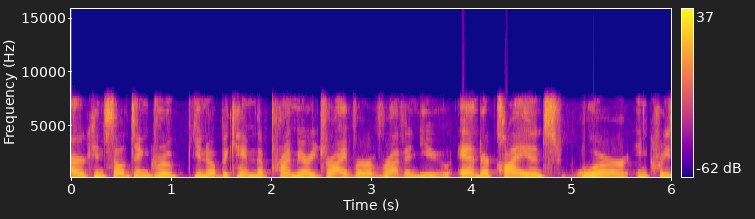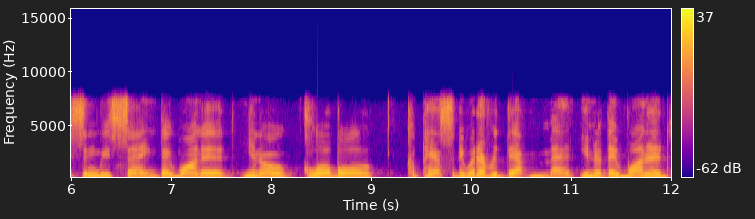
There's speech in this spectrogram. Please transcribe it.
our consulting group, you know, became the primary driver of revenue, and our clients were increasingly saying they wanted, you know, global capacity, whatever that meant. You know, they wanted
